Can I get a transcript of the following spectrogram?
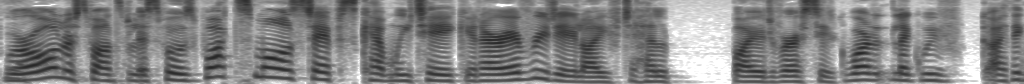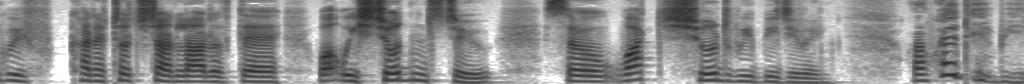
We're all responsible, I suppose. What small steps can we take in our everyday life to help biodiversity? What, like we've, I think we've kind of touched on a lot of the what we shouldn't do. So, what should we be doing? Well, why do, we,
